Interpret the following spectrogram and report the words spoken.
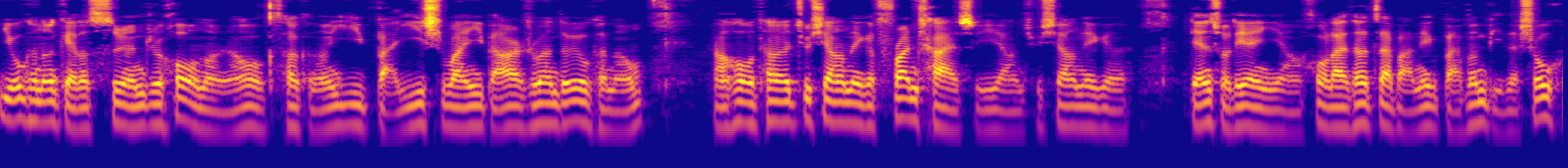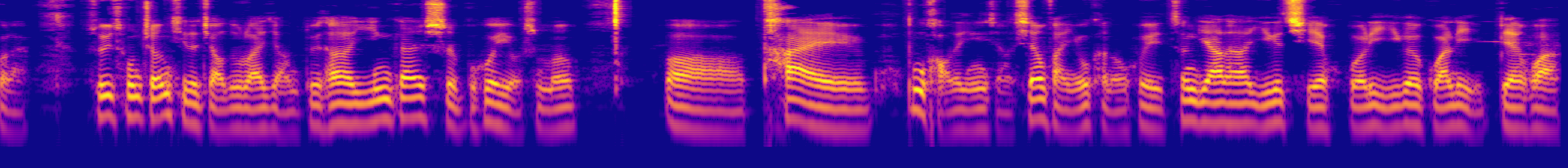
有可能给了私人之后呢，然后他可能一百一十万、一百二十万都有可能，然后他就像那个 franchise 一样，就像那个连锁店一样，后来他再把那个百分比再收回来，所以从整体的角度来讲，对他应该是不会有什么呃太不好的影响，相反有可能会增加他一个企业活力、一个管理变化，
